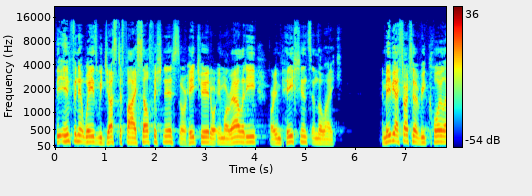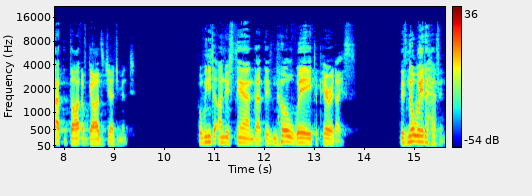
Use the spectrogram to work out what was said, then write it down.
the infinite ways we justify selfishness or hatred or immorality or impatience and the like. And maybe I start to recoil at the thought of God's judgment. But we need to understand that there's no way to paradise. There's no way to heaven.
